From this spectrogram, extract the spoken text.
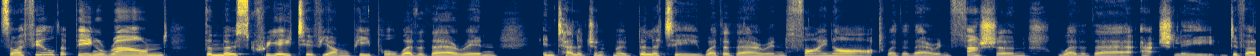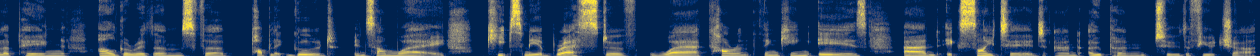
So I feel that being around the most creative young people, whether they're in intelligent mobility, whether they're in fine art, whether they're in fashion, whether they're actually developing algorithms for public good in some way keeps me abreast of where current thinking is and excited and open to the future.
